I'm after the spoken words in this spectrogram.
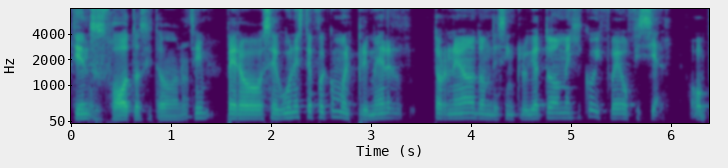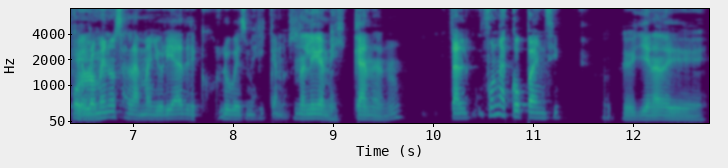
Tienen sus fotos y todo, ¿no? Sí, pero según este fue como el primer torneo donde se incluyó a todo México y fue oficial, o por lo menos a la mayoría de clubes mexicanos. Una liga mexicana, ¿no? Tal, fue una copa en sí, Llena de,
